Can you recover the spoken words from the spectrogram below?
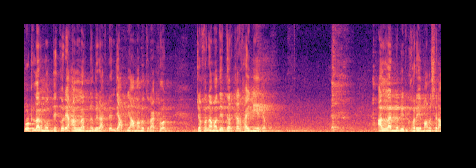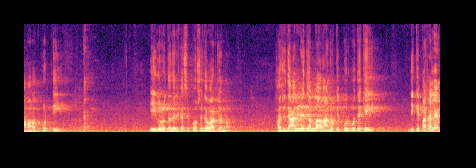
পোটলার মধ্যে করে আল্লাহর নবী রাখতেন যে, আপনি আমানত রাখুন, যখন আমাদের দরকার হয় নিয়ে যাব। আল্লাহর নবীর ঘরে মানুষের আমানত ভর্তি। এইগুলো তাদের কাছে পৌঁছে দেওয়ার জন্য। হজরত আলী রাজি আল্লাহ ভানুকে পূর্ব থেকেই দিকে পাঠালেন।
